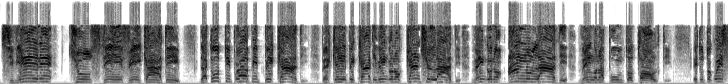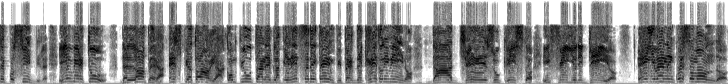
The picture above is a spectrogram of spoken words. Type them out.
si viene giustificati da tutti i propri peccati, perché i peccati vengono cancellati, vengono annullati, vengono appunto tolti. E tutto questo è possibile in virtù dell'opera espiatoria compiuta nella pienezza dei tempi per decreto divino da Gesù Cristo, il Figlio di Dio. Egli venne in questo mondo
